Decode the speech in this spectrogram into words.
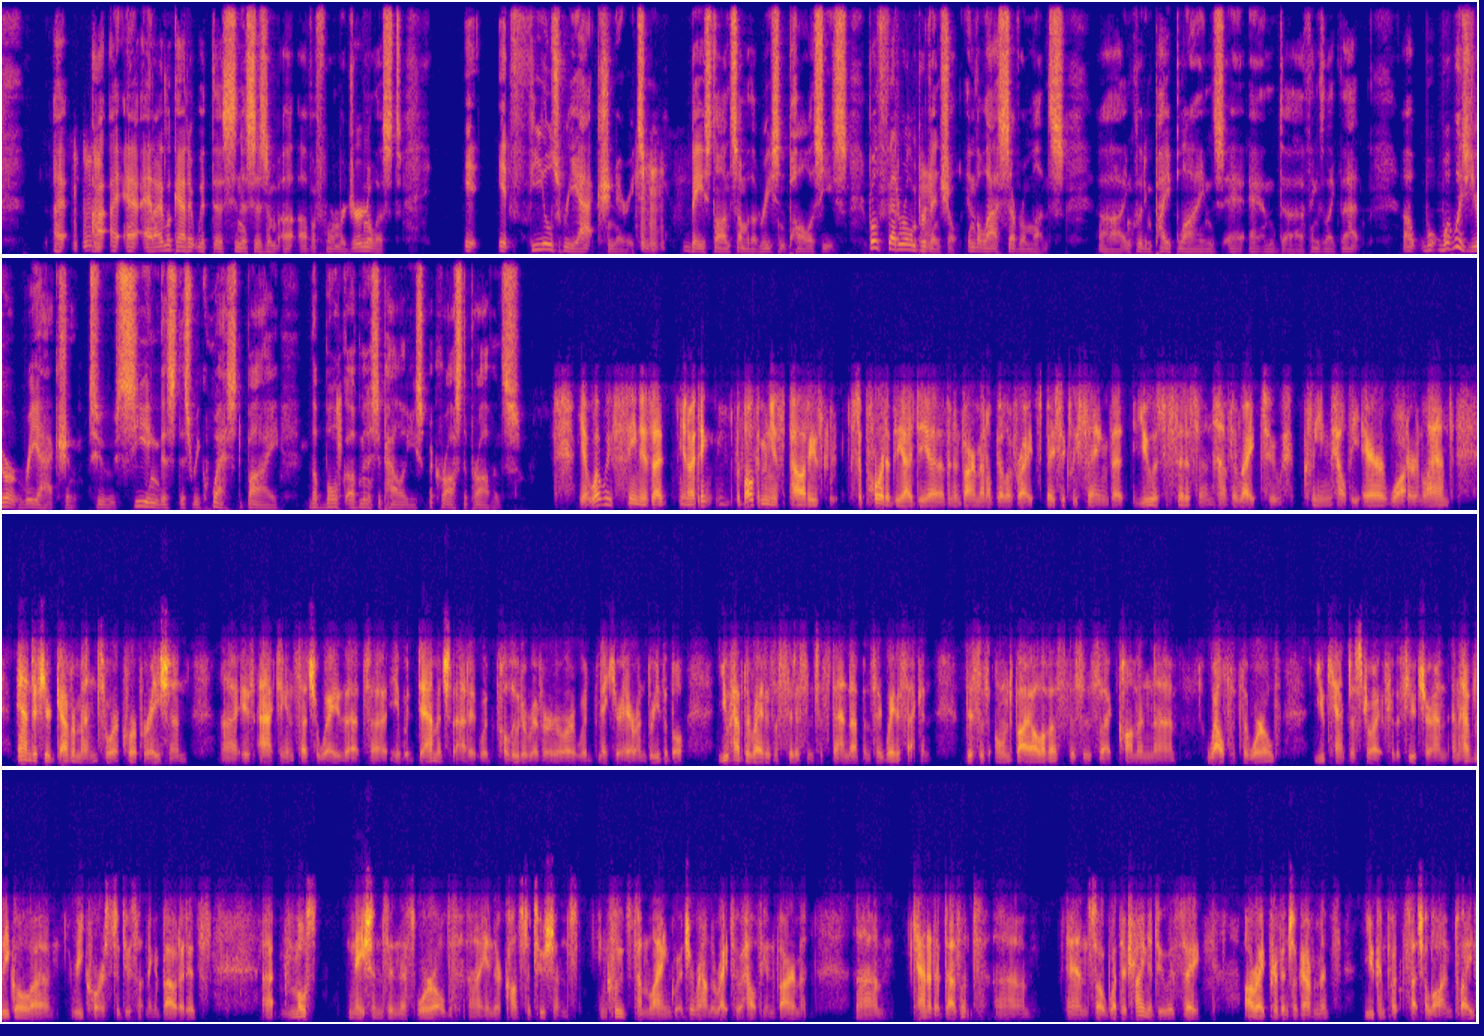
I, mm-hmm. I, I, and I look at it with the cynicism of a former journalist. It it feels reactionary to mm-hmm. me based on some of the recent policies, both federal and mm-hmm. provincial, in the last several months, uh, including pipelines and, and uh, things like that. Uh, w- what was your reaction to seeing this this request by the bulk of municipalities across the province? Yeah, what we've seen is that, you know, I think the bulk of municipalities supported the idea of an environmental bill of rights, basically saying that you as a citizen have the right to clean, healthy air, water, and land. And if your government or a corporation uh, is acting in such a way that uh, it would damage that, it would pollute a river or it would make your air unbreathable, you have the right as a citizen to stand up and say, wait a second, this is owned by all of us, this is uh, common uh, wealth of the world you can't destroy it for the future and, and have legal uh, recourse to do something about it. It's uh, most nations in this world, uh, in their constitutions, include some language around the right to a healthy environment. Um, Canada doesn't. Um, and so what they're trying to do is say, all right, provincial governments, you can put such a law in place.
